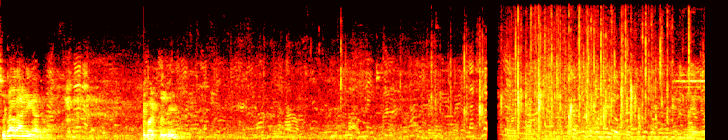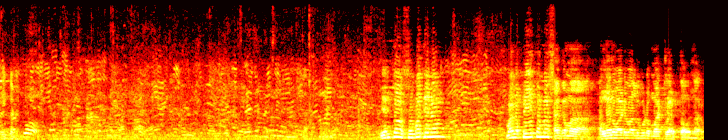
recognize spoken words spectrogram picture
సుధారాణి గారు పడుతుంది ఇక్కడ ఎంతో శుభదినం. మన ప్రియతమ శాఖ మా అంగన్వాడీ వాళ్ళు కూడా మాట్లాడుతూ ఉన్నారు.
